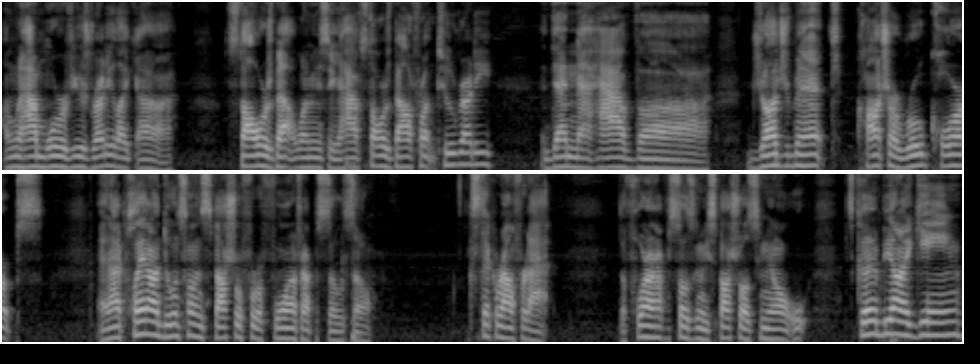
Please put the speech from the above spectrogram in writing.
I'm gonna have more reviews ready, like uh, Star Wars Battle. What I mean say, you have Star Wars Battlefront 2 ready, and then I have uh, Judgment, Contra Rogue Corps, and I plan on doing something special for a 400th episode. So stick around for that. The 400th episode is gonna be special. It's gonna be on, it's gonna be on a game,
